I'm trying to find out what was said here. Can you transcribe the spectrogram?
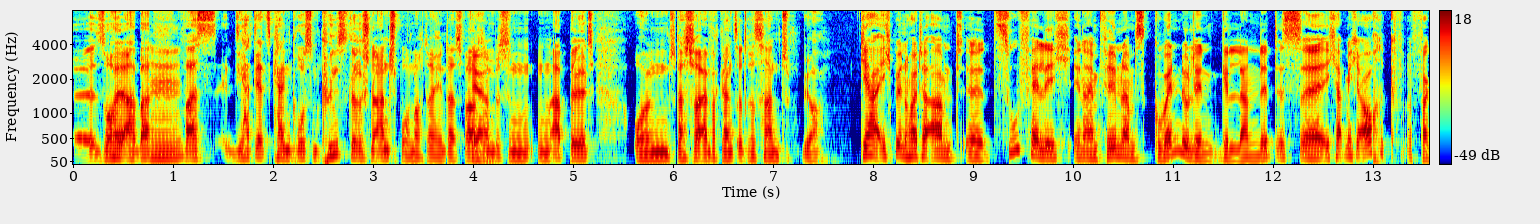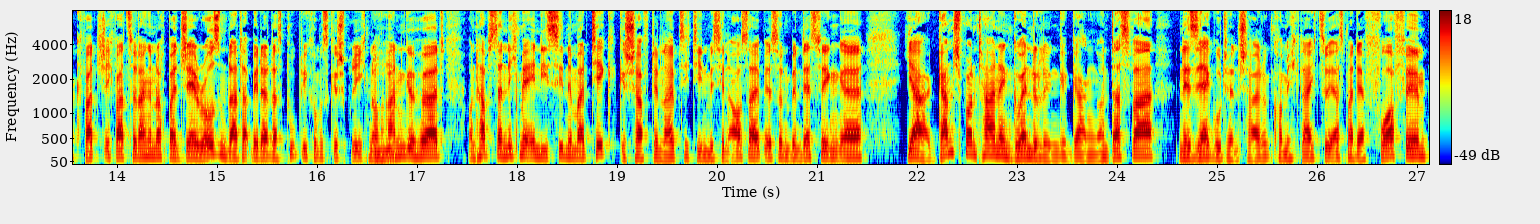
äh, soll, aber mhm. was, die hat jetzt keinen großen künstlerischen Anspruch noch dahinter. Das war ja. so ein bisschen ein Abbild und das war einfach ganz interessant, ja. Ja, ich bin heute Abend äh, zufällig in einem Film namens Gwendolyn gelandet. Es, äh, ich habe mich auch verquatscht. Ich war zu lange noch bei Jay Rosenblatt, habe mir da das Publikumsgespräch noch mhm. angehört und habe es dann nicht mehr in die Cinemathek geschafft in Leipzig, die ein bisschen außerhalb ist und bin deswegen äh, ja ganz spontan in Gwendolyn gegangen. Und das war eine sehr gute Entscheidung. Komme ich gleich zu. Erstmal der Vorfilm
